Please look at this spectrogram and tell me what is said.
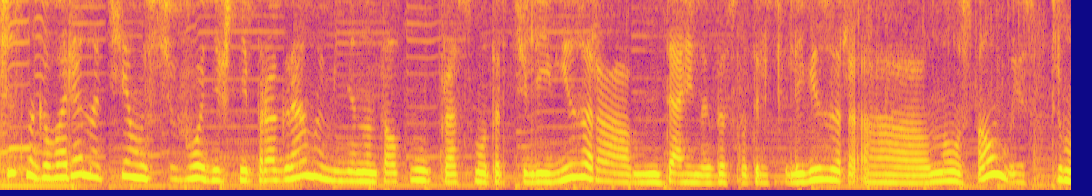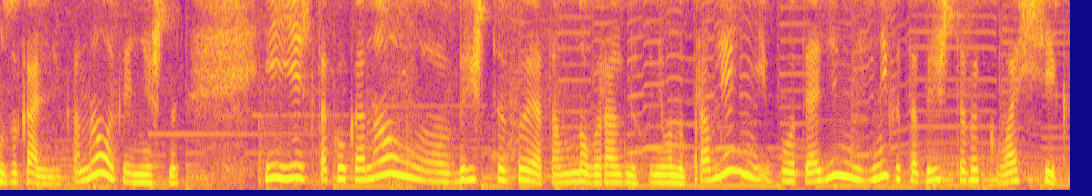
Честно говоря, на тему сегодняшней программы меня натолкнул просмотр телевизора. Да, иногда смотрю телевизор, а, но в основном я смотрю музыкальные каналы, конечно. И есть такой канал э, Бридж ТВ, там много разных у него направлений. Вот, и один из них это Бридж ТВ Классик.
